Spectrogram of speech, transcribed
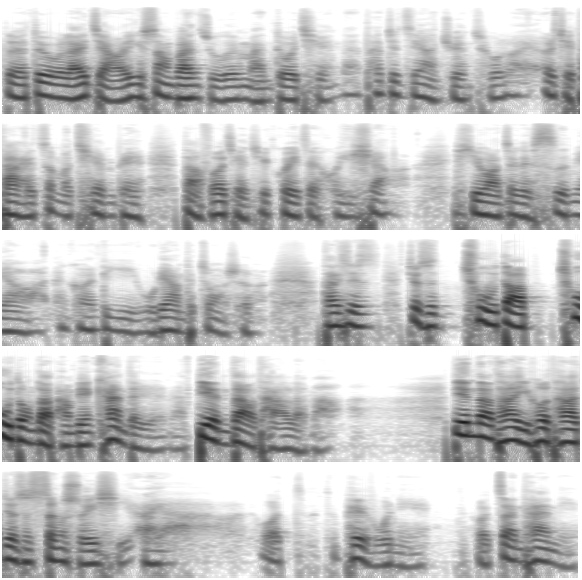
对，对我来讲，一个上班族也蛮多钱的，他就这样捐出来，而且他还这么谦卑，到佛前去跪着回向，希望这个寺庙啊能够利益无量的众生。他是就是触到触动到旁边看的人啊，电到他了嘛，电到他以后，他就是生随喜。哎呀，我佩服你，我赞叹你，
